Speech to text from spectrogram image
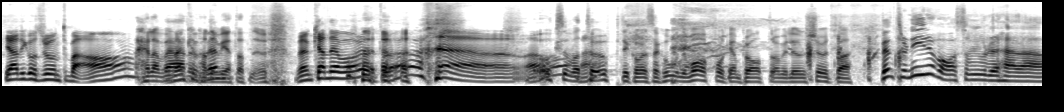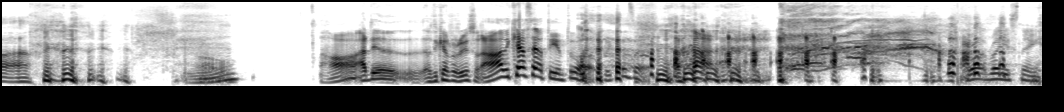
Jag hade gått runt och bara ja. Hela världen kan- hade vem, vetat nu. Vem kan det ha varit? ja, också bara ta upp det i konversationen, vad folk kan prata om i lunchrummet. Bara, Vem tror ni det var som gjorde det här? äh?" Ja. Ja, det, det kanske var ryssen. Ja, det kan jag säga att det inte var. Det kan jag säga. bra, bra gissning.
